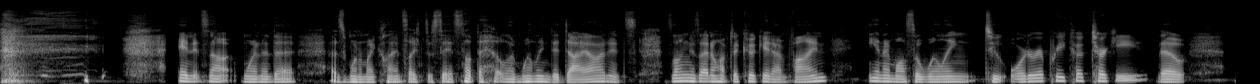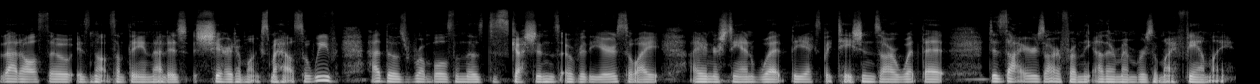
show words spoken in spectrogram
and it's not one of the as one of my clients likes to say it's not the hill i'm willing to die on it's as long as i don't have to cook it i'm fine and i'm also willing to order a pre-cooked turkey though that also is not something that is shared amongst my house. So we've had those rumbles and those discussions over the years. So I, I understand what the expectations are, what the desires are from the other members of my family.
